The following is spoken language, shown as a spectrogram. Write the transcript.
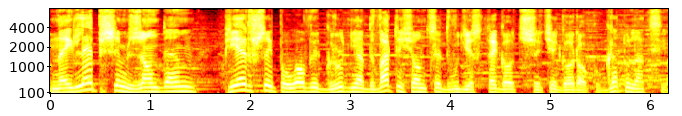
najlepszym rządem pierwszej połowy grudnia 2023 roku. Gratulacje.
